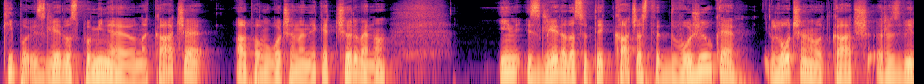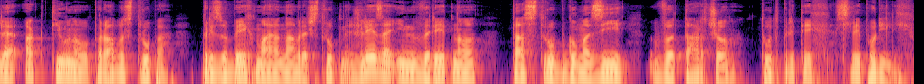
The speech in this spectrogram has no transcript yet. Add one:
ki po izgledu spominjajo na kače ali pa mogoče na nekaj črveno, in izgleda, da so te kačaste dvoživke, ločene od kač, razvile aktivno uporabo strupa. Pri zobeh imajo namreč strupne žleze in verjetno ta strup gomazi v tarčo tudi pri teh sleporilih.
